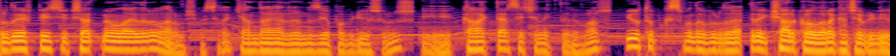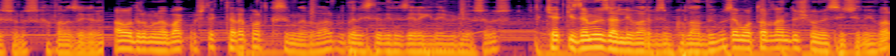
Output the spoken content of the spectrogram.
Burada FPS yükseltme olayları varmış mesela. Kendi ayarlarınızı yapabiliyorsunuz. Ee, karakter seçenekleri var. YouTube kısmı da burada direkt şarkı olarak açabiliyorsunuz kafanıza göre. Hava durumuna bakmıştık. Teleport kısımları var. Buradan istediğiniz yere gidebiliyorsunuz. Chat gizleme özelliği var bizim kullandığımız. Ve motordan düşmeme seçeneği var.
